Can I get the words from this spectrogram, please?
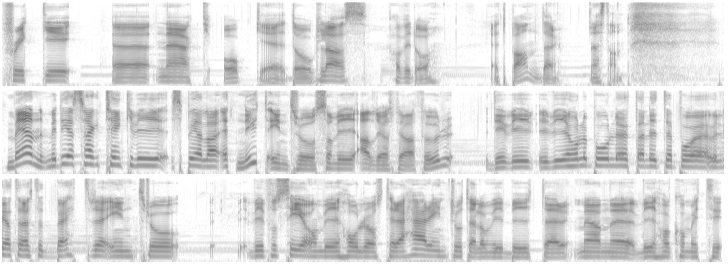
Fricky, eh, Nack och eh, Douglas har vi då ett band där, nästan. Men med det sagt tänker vi spela ett nytt intro som vi aldrig har spelat förr. Det vi, vi håller på att leta lite på, vi letar efter ett bättre intro. Vi får se om vi håller oss till det här introt eller om vi byter, men eh, vi har kommit till,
